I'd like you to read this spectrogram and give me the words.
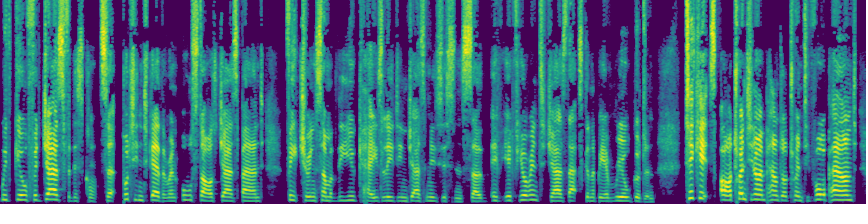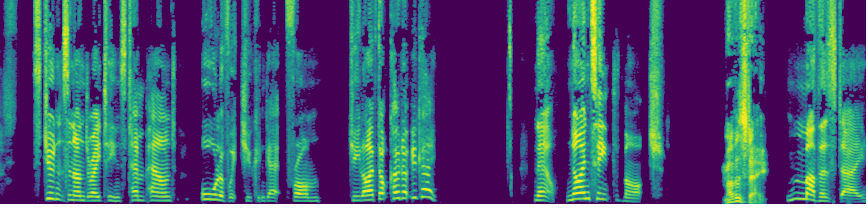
with Guildford Jazz for this concert, putting together an all stars jazz band featuring some of the UK's leading jazz musicians. So if, if you're into jazz, that's going to be a real good one. Tickets are £29 or £24. Students and under 18s, £10, all of which you can get from glive.co.uk. Now, 19th of March, Mother's Day. Mother's Day.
